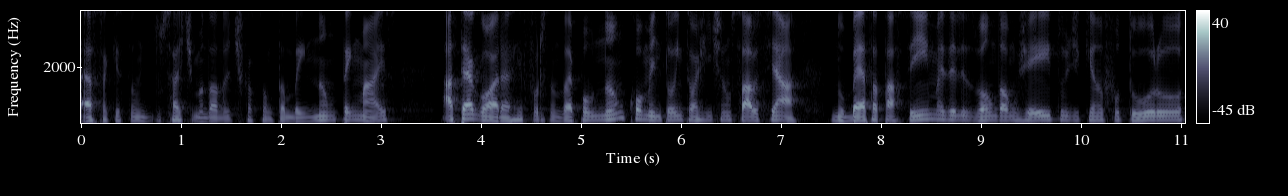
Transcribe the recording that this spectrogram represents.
Essa questão do site mandar notificação também não tem mais. Até agora, reforçando, a Apple não comentou, então a gente não sabe se ah, no beta tá assim, mas eles vão dar um jeito de que no futuro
